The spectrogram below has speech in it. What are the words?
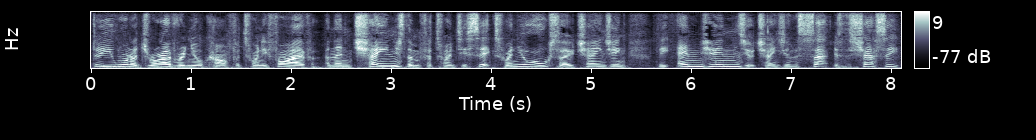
do you want a driver in your car for 25 and then change them for 26 when you're also changing the engines, you're changing the, the chassis?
